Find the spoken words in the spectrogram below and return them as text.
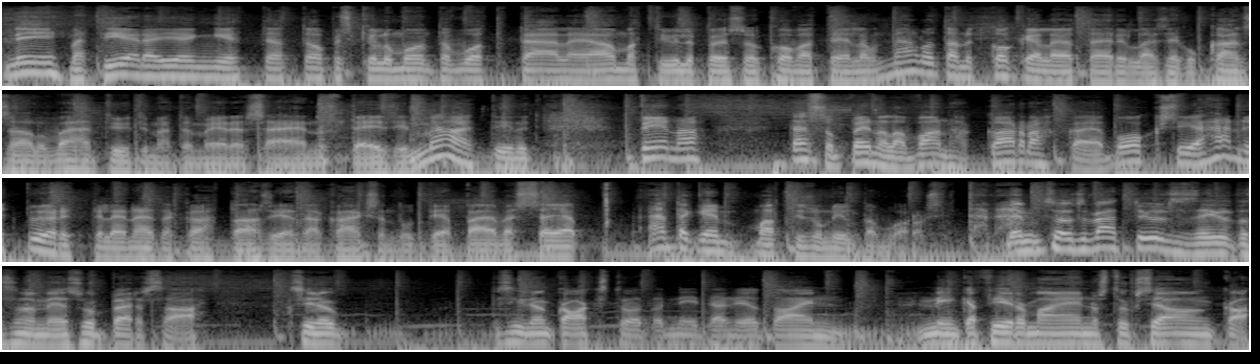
Niin. Mä tiedän jengi, että olette opiskellut monta vuotta täällä ja ammattiylpeys on kova teillä, mutta me halutaan nyt kokeilla jotain erilaisia, kun kansa on ollut vähän tyytymätön meidän sääennusteisiin. Me haettiin nyt Pena. Tässä on Penalla vanha karahka ja boksi ja hän nyt pyörittelee näitä kahta asiaa täällä kahdeksan tuntia päivässä ja hän tekee Matti sun iltavuorosi tänään. Se on se vähän tylsä se iltasanomien supersaa. Siinä on, siinä on 2000 niitä jotain, minkä firman ennustuksia onkaan.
